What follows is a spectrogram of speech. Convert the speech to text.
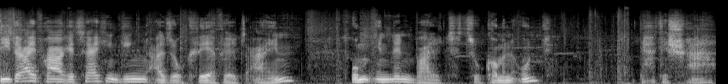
Die drei Fragezeichen gingen also querfeldein, um in den Wald zu kommen und da geschah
